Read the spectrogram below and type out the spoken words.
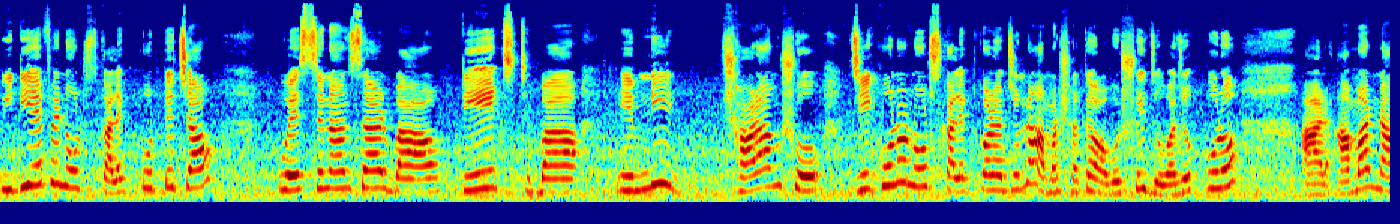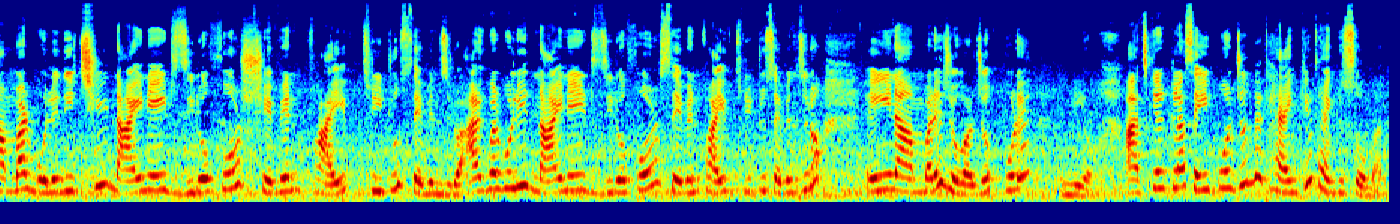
পিডিএফে নোটস কালেক্ট করতে চাও কোয়েশ্চেন আনসার বা টেক্সট বা এমনি সারাংশ যে কোনো নোটস কালেক্ট করার জন্য আমার সাথে অবশ্যই যোগাযোগ করো। আর আমার নাম্বার বলে দিচ্ছি nine eight zero four seven five three two seven zero. আরেকবার বলি nine eight zero four seven five three two seven zero, এই নাম্বারে যোগাযোগ করে নিও। আজকের ক্লাস এই পর্যন্ত। Thank you thank you so much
